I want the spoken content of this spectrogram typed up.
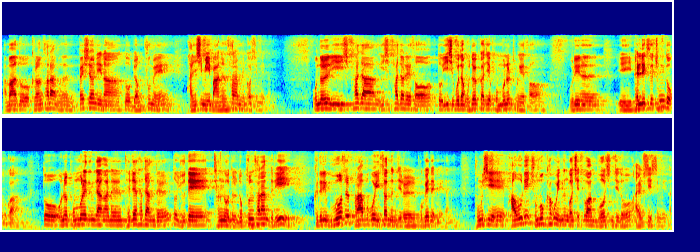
아마도 그런 사람은 패션이나 또 명품에 관심이 많은 사람일 것입니다. 오늘 이 24장 24절에서 또 25장 5절까지의 본문을 통해서 우리는 이 벨릭스 총독과 또 오늘 본문에 등장하는 대제사장들 또 유대 장로들 높은 사람들이 그들이 무엇을 바라보고 있었는지를 보게 됩니다. 동시에 바울이 주목하고 있는 것이 또한 무엇인지도 알 수 있습니다.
